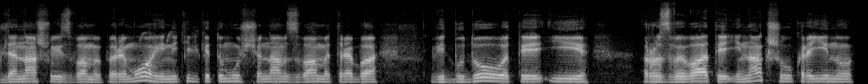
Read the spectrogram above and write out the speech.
для нашої з вами перемоги, і не тільки тому, що нам з вами треба відбудовувати і розвивати інакшу Україну,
